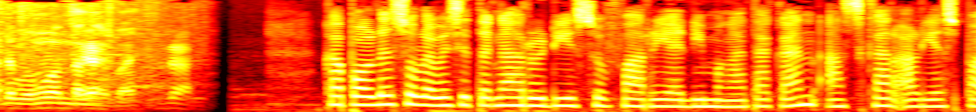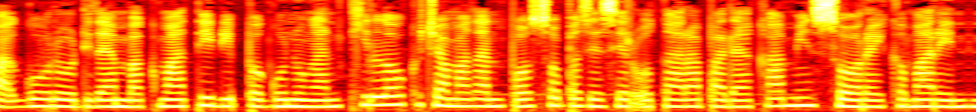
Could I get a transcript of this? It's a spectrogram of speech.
Ada bom lontong ya, ya Pak? Sudah. Kapolda Sulawesi Tengah Rudi Sufaryadi mengatakan Askar alias Pak Guru ditembak mati di Pegunungan Kilo, Kecamatan Poso, Pesisir Utara pada Kamis sore kemarin.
